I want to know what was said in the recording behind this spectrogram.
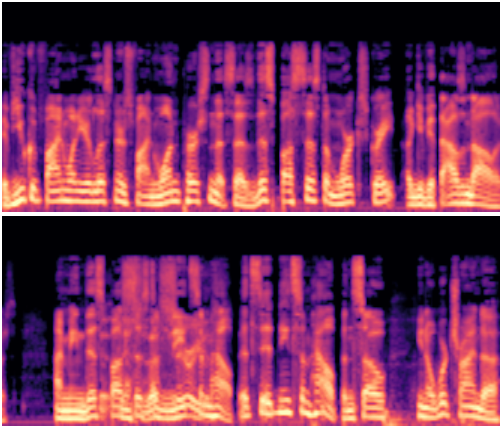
if you could find one of your listeners, find one person that says this bus system works great, I'll give you thousand dollars. I mean, this bus That's- system that's needs serious. some help. It's it needs some help, and so you know we're trying to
